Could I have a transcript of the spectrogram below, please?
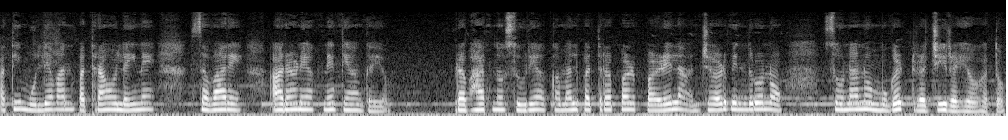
અતિ મૂલ્યવાન પથરાઓ લઈને સવારે આરણ્યકને ત્યાં ગયો. પ્રભાતનો સૂર્ય કમલપત્ર પર પડેલા જળબિંદુનો સોનાનો મુગટ રચી રહ્યો હતો.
